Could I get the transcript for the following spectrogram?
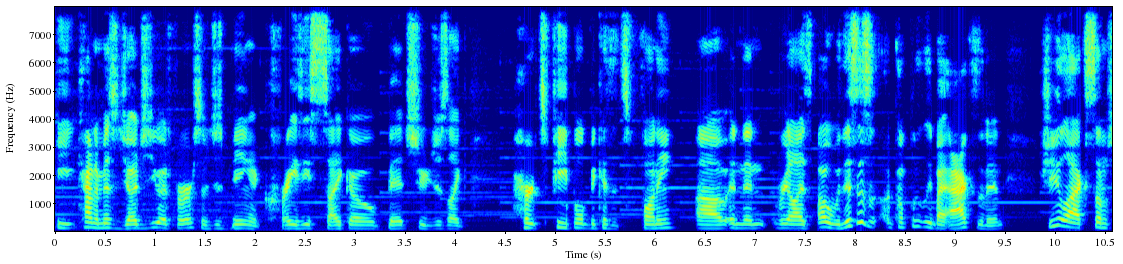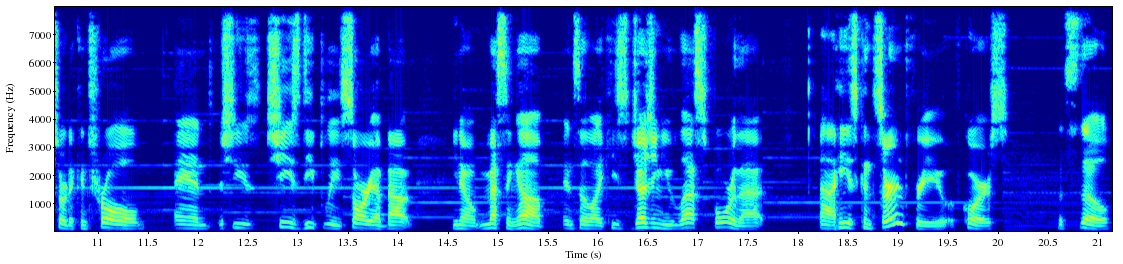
he kind of misjudged you at first of just being a crazy psycho bitch who just like hurts people because it's funny, uh, and then realize, oh, this is completely by accident. She lacks some sort of control, and she's she's deeply sorry about you know messing up, and so like he's judging you less for that. Uh, he is concerned for you, of course, but still,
